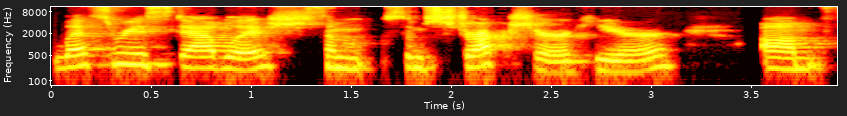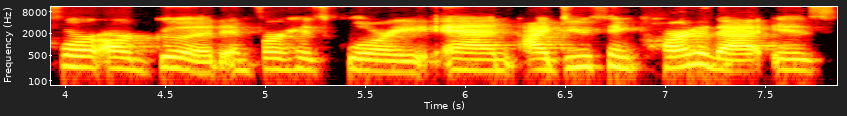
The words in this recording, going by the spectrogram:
let's reestablish some some structure here um, for our good and for his glory. And i do think part of that is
